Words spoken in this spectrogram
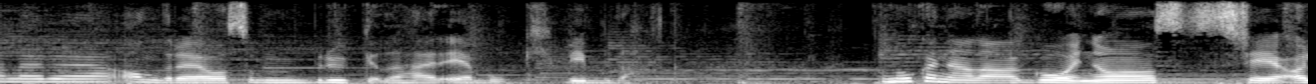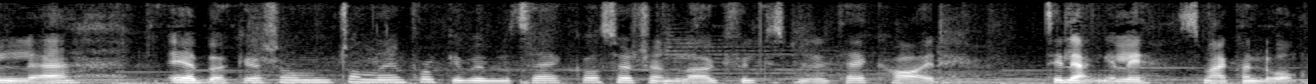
eller eh, andre som bruker det her e-bok-bib. Nå kan jeg da gå inn og se alle e-bøker som Trondheim folkebibliotek og Sør-Trøndelag fylkesbibliotek har tilgjengelig, som jeg kan låne.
